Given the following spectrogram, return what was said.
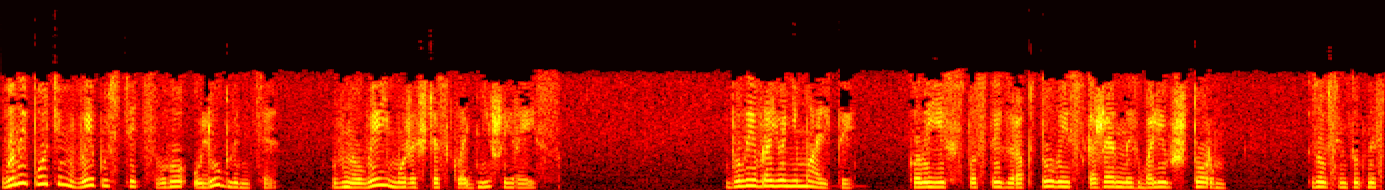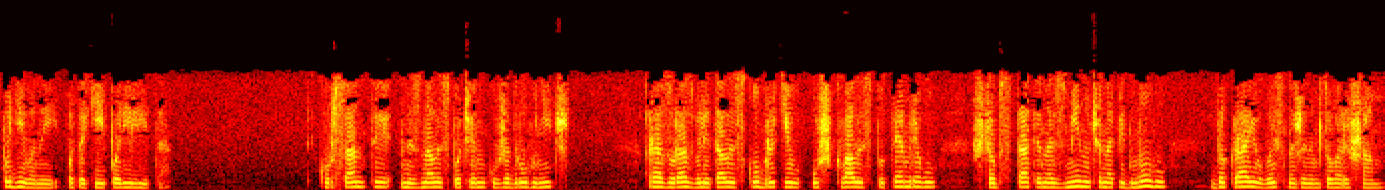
вони потім випустять свого улюбленця в новий, може, ще складніший рейс. Були в районі Мальти, коли їх спостиг раптовий скажених балів шторм, зовсім тут несподіваний о такій порі літа. Курсанти не знали спочинку вже другу ніч, раз у раз вилітали з кубриків у шквалисту темряву, щоб стати на зміну чи на підмогу до краю виснаженим товаришам.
